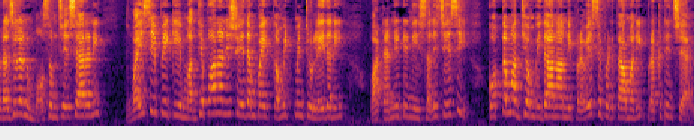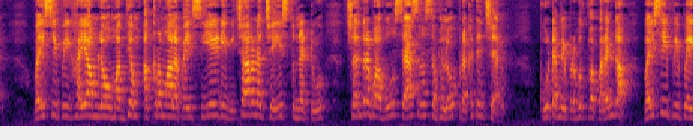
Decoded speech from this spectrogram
ప్రజలను మోసం చేశారని వైసీపీకి మద్యపాన నిషేధంపై కమిట్మెంటు లేదని వాటన్నిటినీ సరిచేసి కొత్త మద్యం విధానాన్ని ప్రవేశపెడతామని ప్రకటించారు. వైసీపీ హయాంలో మద్యం అక్రమాలపై సిఐడి విచారణ చేయిస్తున్నట్టు చంద్రబాబు శాసనసభలో ప్రకటించారు. కూటమి ప్రభుత్వ పరంగా వైసీపీపై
